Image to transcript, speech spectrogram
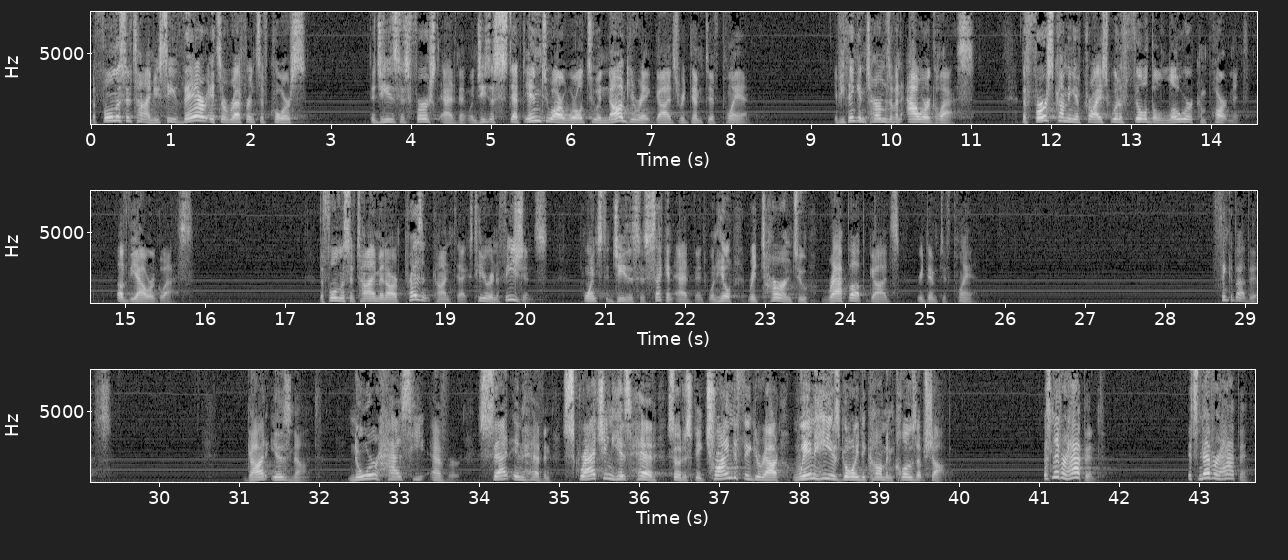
The fullness of time. You see, there it's a reference, of course, to Jesus' first advent, when Jesus stepped into our world to inaugurate God's redemptive plan. If you think in terms of an hourglass, the first coming of Christ would have filled the lower compartment of the hourglass. The fullness of time in our present context, here in Ephesians, points to Jesus' second advent when he'll return to wrap up God's redemptive plan. Think about this God is not, nor has he ever, sat in heaven, scratching his head, so to speak, trying to figure out when he is going to come and close up shop. That's never happened. It's never happened.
